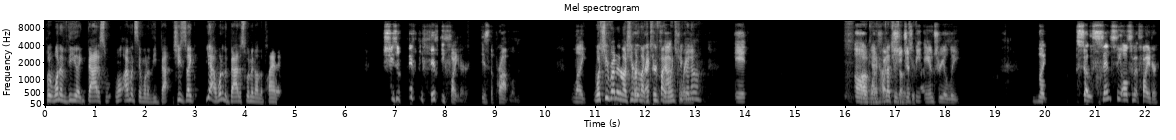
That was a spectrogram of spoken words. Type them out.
but one of the like baddest well i wouldn't say one of the bad she's like yeah one of the baddest women on the planet. She's a 50-50 fighter is the problem like what's she running on she running like a two fight win streak right now it uh, okay. one fight. She, she just beat fight. Andrea Lee. Like, so since the Ultimate Fighter,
